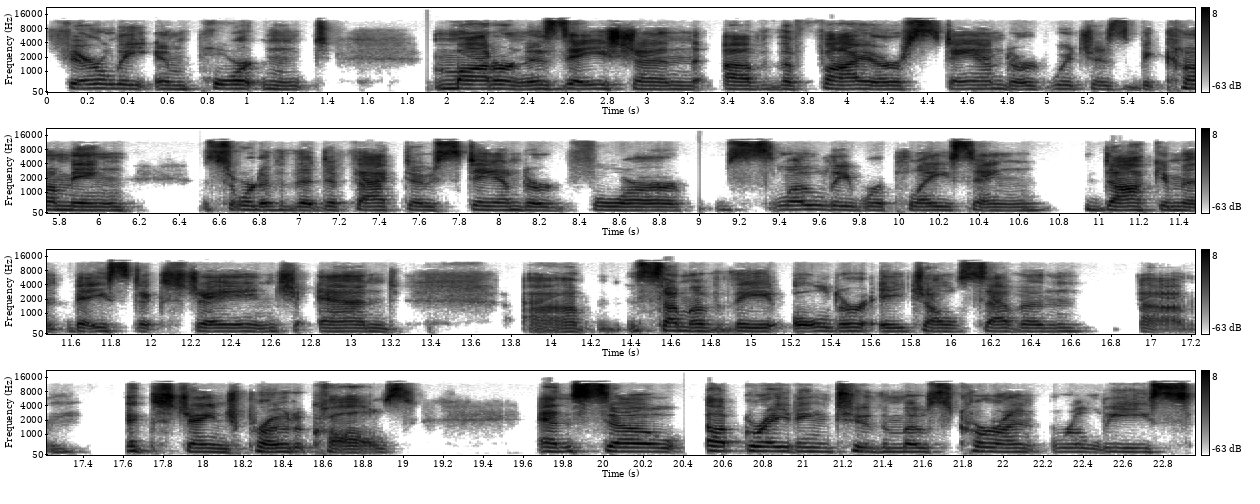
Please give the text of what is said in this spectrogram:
fairly important modernization of the FHIR standard, which is becoming sort of the de facto standard for slowly replacing document based exchange and um, some of the older HL7 um, exchange protocols. And so upgrading to the most current release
